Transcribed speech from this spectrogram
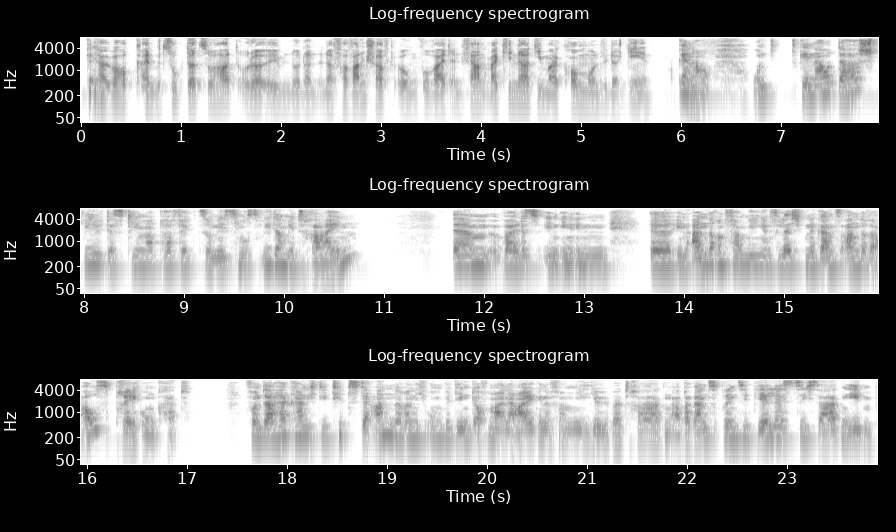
Genau. ja überhaupt keinen Bezug dazu hat oder eben nur dann in der Verwandtschaft irgendwo weit entfernt mal Kinder hat, die mal kommen und wieder gehen. Genau. Und genau da spielt das Thema Perfektionismus wieder mit rein, ähm, weil das in, in, in, äh, in anderen Familien vielleicht eine ganz andere Ausprägung hat. Von daher kann ich die Tipps der anderen nicht unbedingt auf meine eigene Familie übertragen. Aber ganz prinzipiell lässt sich sagen eben,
